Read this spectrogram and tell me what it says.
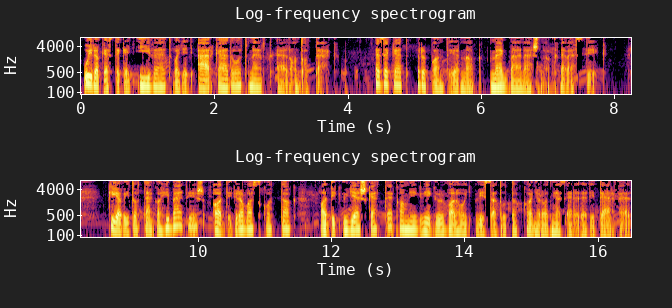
Újra kezdtek egy ívet, vagy egy árkádot, mert elrontották. Ezeket röpantírnak, megbánásnak nevezték. Kijavították a hibát, és addig ravaszkodtak, addig ügyeskedtek, amíg végül valahogy visszatudtak kanyarodni az eredeti tervhez.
